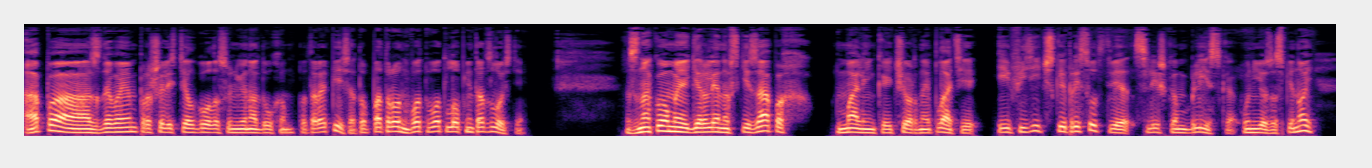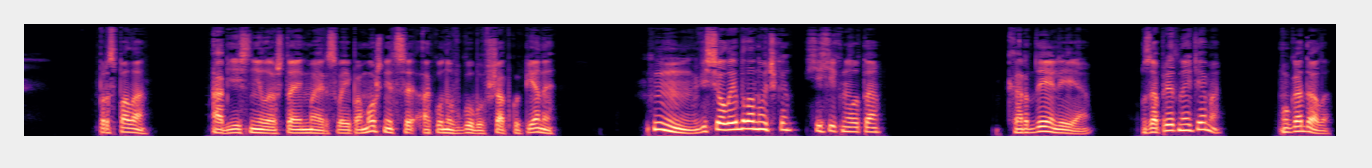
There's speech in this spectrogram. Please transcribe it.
«Опаздываем», — прошелестел голос у нее над ухом. «Поторопись, а то патрон вот-вот лопнет от злости». Знакомый герленовский запах, маленькое черное платье и физическое присутствие слишком близко у нее за спиной. Проспала, — объяснила Штайнмайер своей помощнице, окунув губы в шапку пены. — Хм, веселая была ночка, — хихикнула та. — Корделия. Запретная тема? Угадала.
